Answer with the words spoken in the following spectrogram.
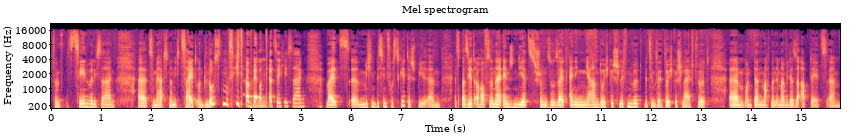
fünf bis zehn würde ich sagen. Äh, zu mehr hatte ich noch nicht Zeit und Lust, muss ich dabei auch tatsächlich sagen, weil es äh, mich ein bisschen frustriert, das Spiel. Ähm, es basiert auch auf so einer Engine, die jetzt schon so seit einigen Jahren durchgeschliffen wird, beziehungsweise durchgeschleift wird. Ähm, und dann macht man immer wieder so Updates. Ähm,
